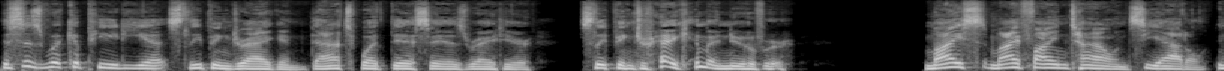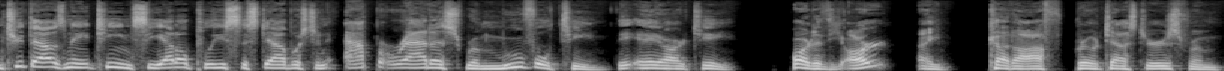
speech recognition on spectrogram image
This is Wikipedia Sleeping Dragon. That's what this is right here. Sleeping Dragon maneuver. My, my fine town, Seattle. In 2018, Seattle police established an apparatus removal team, the ART. Part of the art, I cut off protesters from,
